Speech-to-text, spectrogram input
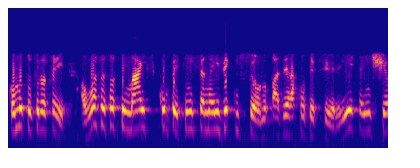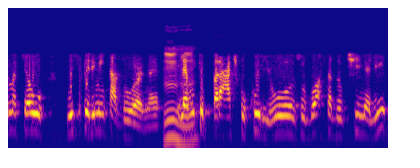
Como tu trouxe aí, algumas pessoas têm mais competência na execução, no fazer acontecer. E esse a gente chama que é o, o experimentador, né? Uhum. Ele é muito prático, curioso, gosta do time ali,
